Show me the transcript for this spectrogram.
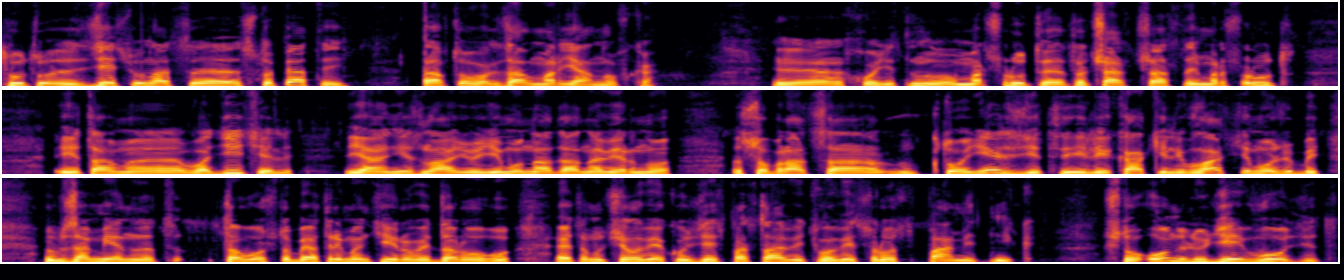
Тут э, здесь у нас э, 105-й автовокзал Марьяновка. Э, Ходит ну, маршрут, это час- частный маршрут. И там э, водитель, я не знаю, ему надо, наверное, собраться, кто ездит, или как, или власти, может быть, взамен от того, чтобы отремонтировать дорогу, этому человеку здесь поставить во весь рост памятник, что он людей возит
